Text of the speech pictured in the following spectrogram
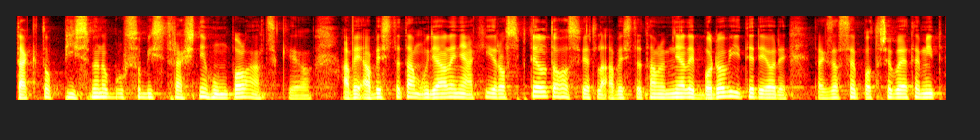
tak to písmeno působí strašně humpolácky. Jo. A vy, abyste tam udělali nějaký rozptyl toho světla, abyste tam měli bodový ty diody, tak zase potřebujete mít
